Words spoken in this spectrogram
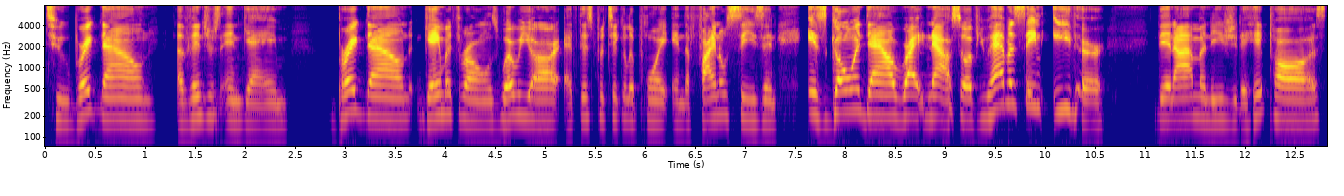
to break down Avengers Endgame, break down Game of Thrones, where we are at this particular point in the final season, is going down right now. So if you haven't seen either, then I'm gonna need you to hit pause.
